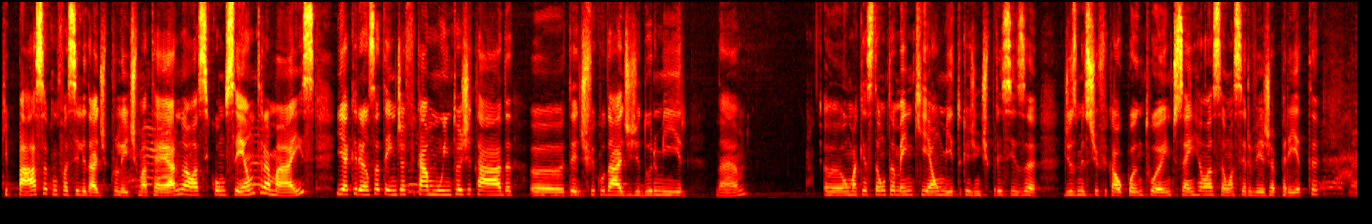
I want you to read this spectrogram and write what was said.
que passa com facilidade para o leite materno, ela se concentra mais e a criança tende a ficar muito agitada, uh, ter dificuldade de dormir, né? Uh, uma questão também que é um mito que a gente precisa desmistificar o quanto antes é em relação à cerveja preta. Né?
